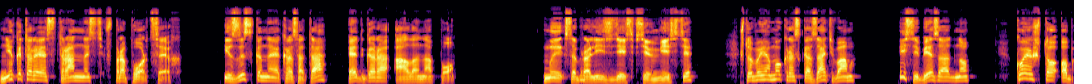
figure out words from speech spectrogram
Некоторая странность в пропорциях. Изысканная красота Эдгара Аллана По. Мы собрались здесь все вместе, чтобы я мог рассказать вам и себе заодно кое-что об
